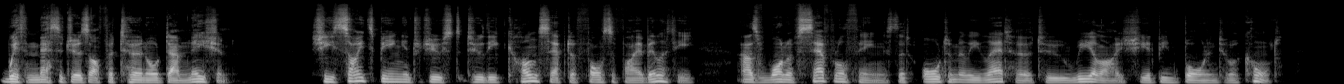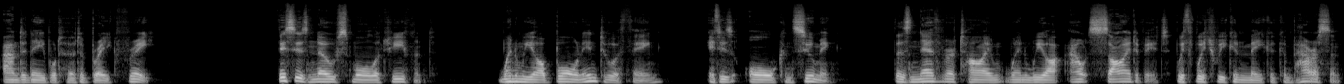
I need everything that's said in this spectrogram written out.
with messages of eternal damnation. She cites being introduced to the concept of falsifiability as one of several things that ultimately led her to realize she had been born into a cult and enabled her to break free. This is no small achievement. When we are born into a thing, it is all consuming. There's never a time when we are outside of it with which we can make a comparison.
